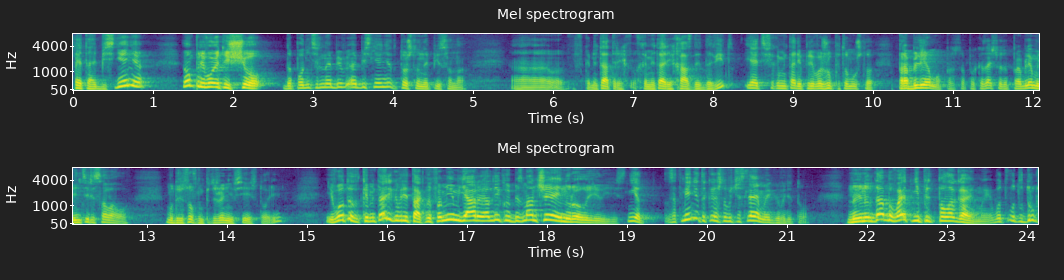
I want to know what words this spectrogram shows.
это объяснение. Он приводит еще дополнительное объяснение, то, что написано – Э, в комментарии, в комментарии Хазды Давид. Я эти комментарии привожу, потому что проблема, просто показать, что эта проблема интересовала мудрецов на протяжении всей истории. И вот этот комментарий говорит так, «Лефамим яры алику без маншейну есть». Нет, затмение это, конечно, вычисляемое, говорит он. Но иногда бывают непредполагаемые. Вот, вот вдруг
